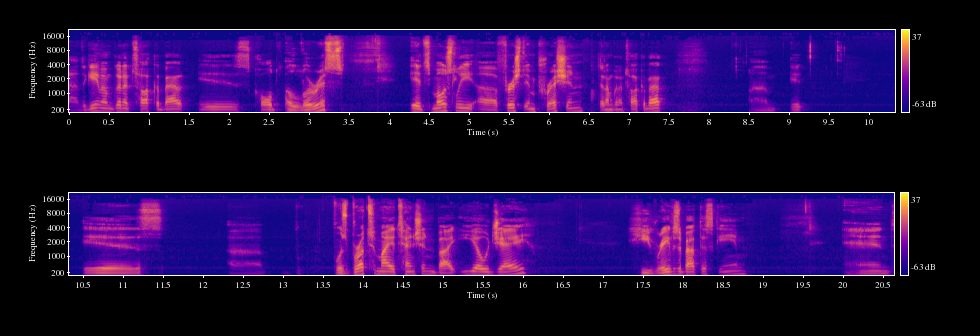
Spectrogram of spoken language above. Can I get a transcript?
Uh, the game I'm going to talk about is called Aluris. It's mostly a first impression that I'm going to talk about. Um, it is uh, was brought to my attention by EOJ. He raves about this game, and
